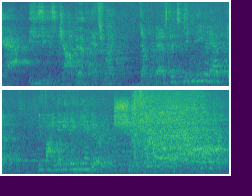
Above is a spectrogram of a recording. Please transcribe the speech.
Yeah, easiest job ever. That's right. Dumb bastards didn't even have guns. You find anything yet? Here, shit.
